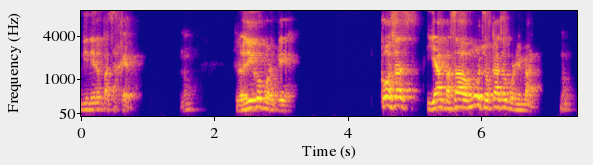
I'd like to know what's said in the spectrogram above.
dinero pasajero. ¿no? Lo digo porque cosas, y han pasado muchos casos por mi mano. ¿no?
